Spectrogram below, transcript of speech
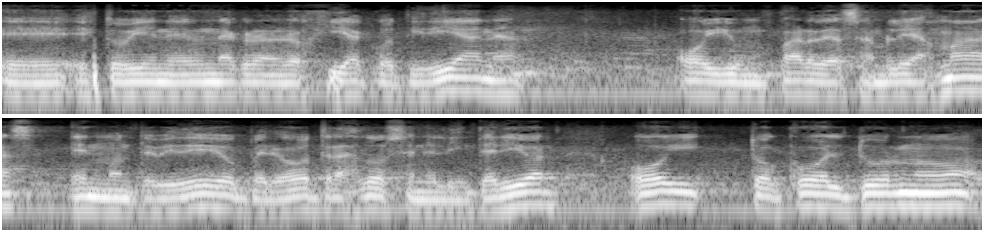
eh, esto viene en una cronología cotidiana. Hoy un par de asambleas más en Montevideo, pero otras dos en el interior. Hoy tocó el turno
